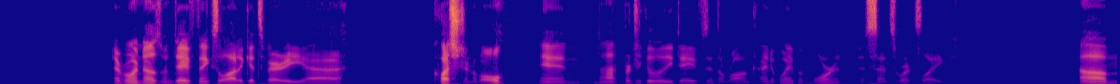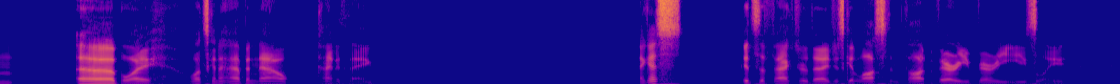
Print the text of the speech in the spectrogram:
everyone knows when Dave thinks a lot, it gets very uh, questionable. And not particularly Dave's in the wrong kind of way, but more in a sense where it's like, um, oh boy, what's gonna happen now, kind of thing. I guess it's the factor that I just get lost in thought very, very easily.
